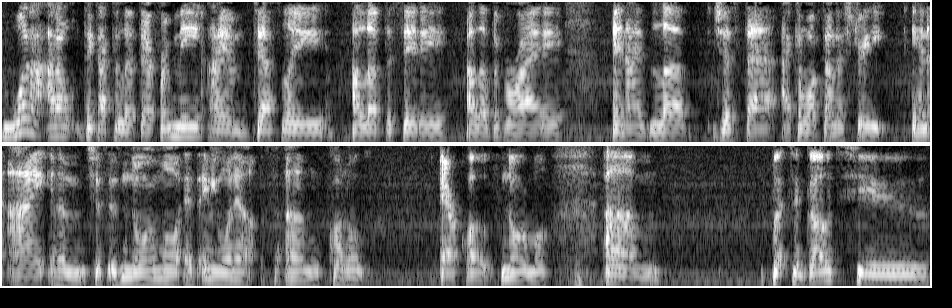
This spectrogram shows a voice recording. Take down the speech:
one, I don't think I could live there. For me, I am definitely. I love the city. I love the variety, and I love just that I can walk down the street and I am just as normal as anyone else. Um, quote unquote, air quotes, normal. Um, but to go to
